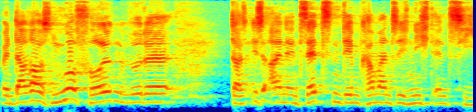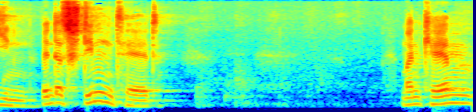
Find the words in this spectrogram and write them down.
wenn daraus nur folgen würde, das ist ein Entsetzen, dem kann man sich nicht entziehen, wenn das stimmen täte. Man käme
